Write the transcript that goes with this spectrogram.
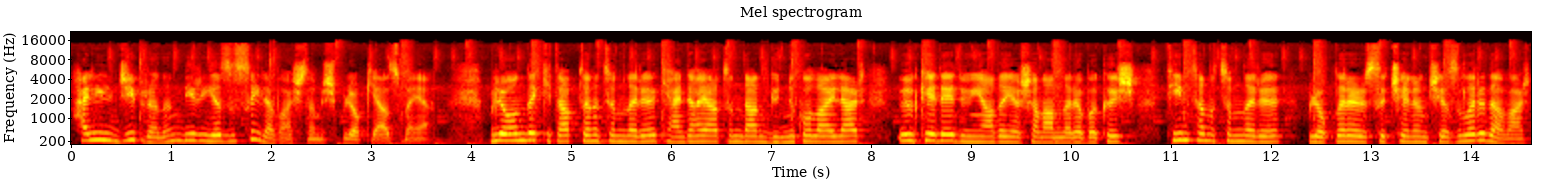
Halil Cibran'ın bir yazısıyla başlamış blog yazmaya. Blogunda kitap tanıtımları, kendi hayatından günlük olaylar, ülkede, dünyada yaşananlara bakış, film tanıtımları, bloklar arası challenge yazıları da var.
